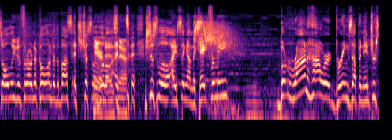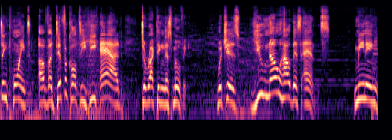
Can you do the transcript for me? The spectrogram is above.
solely to throw Nicole under the bus. It's just a Here little is, yeah. it's just a little icing on the cake for me. But Ron Howard brings up an interesting point of a difficulty he had directing this movie, which is you know how this ends. Meaning,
